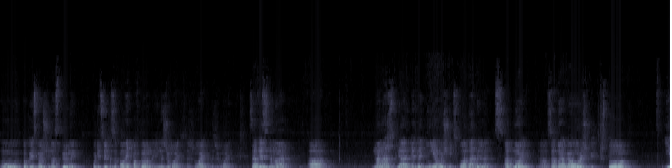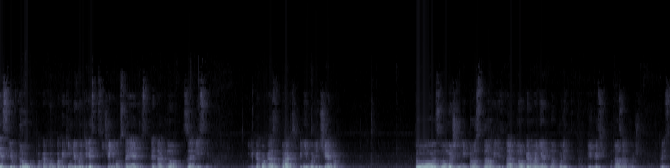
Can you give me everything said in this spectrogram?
ну, только если очень настырный, будет все это заполнять повторно и нажимать, нажимать, нажимать. Соответственно, а, на наш взгляд, это не очень эксплуатабельно с одной, а, с одной оговорочкой, что если вдруг по, какой, по каким-либо интересным течениям обстоятельств это окно зависнет, или, как показывает практика, не будет чеков, то злоумышленник просто увидит это окно, перманентно будет кликать куда захочет. То есть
